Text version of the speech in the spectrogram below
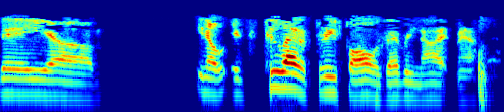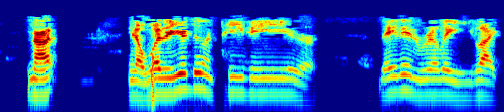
they uh, you know it's two out of three falls every night, man. Not you know whether you're doing TV or they didn't really like,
